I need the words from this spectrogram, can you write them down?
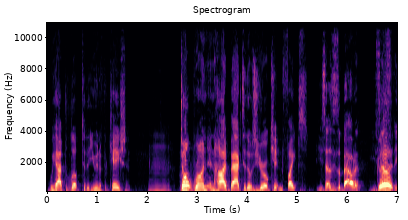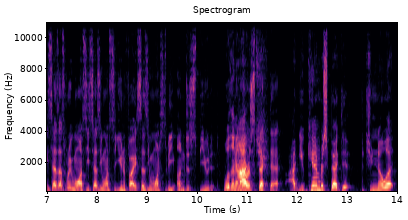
we have to look to the unification. Mm. Don't run and hide back to those Euro kitten fights. He says he's about it. He Good. Says, he says that's what he wants. He says he wants to unify. He says he wants to be undisputed. Well, then and I, I- respect that. I, you can respect it, but you know what?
